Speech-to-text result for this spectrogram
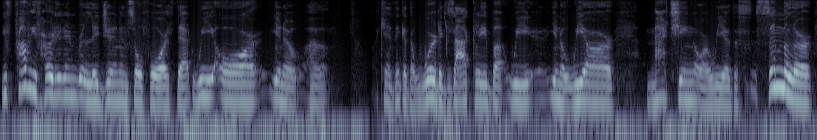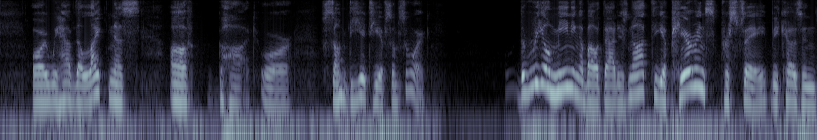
You've probably heard it in religion and so forth that we are, you know, uh, can't think of the word exactly, but we, you know, we are matching or we are the similar or we have the likeness of God or some deity of some sort the real meaning about that is not the appearance per se, because in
